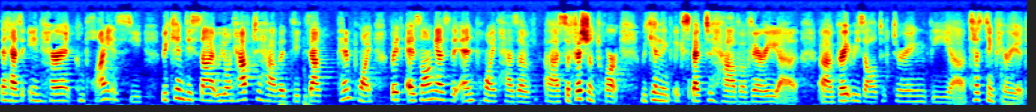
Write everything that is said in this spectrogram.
that has inherent compliancy, we can decide we don't have to have a exact pinpoint, but as long as the endpoint has a uh, sufficient torque, we can expect to have a very uh, uh, great result during the uh, testing period.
